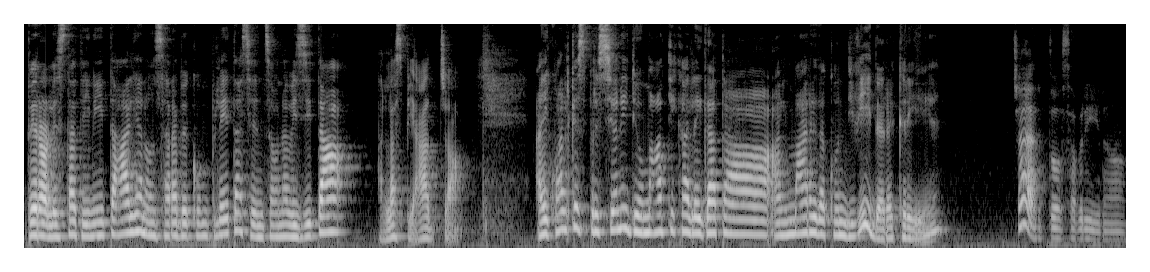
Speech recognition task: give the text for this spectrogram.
però l'estate in Italia non sarebbe completa senza una visita alla spiaggia. Hai qualche espressione idiomatica legata al mare da condividere, Cri? Certo, Sabrina.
